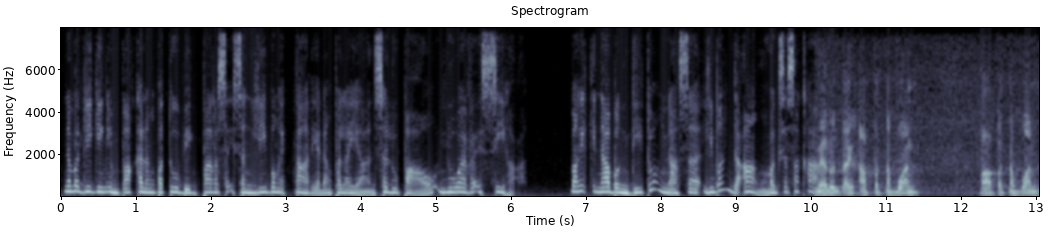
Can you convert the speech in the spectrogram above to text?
na magiging imbaka ng patubig para sa isan libong ektarya ng palayan sa Lupao, Nueva Ecija. Makikinabang dito ang nasa limandaang magsasaka. Meron tayong apat na buwan papat na buwan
